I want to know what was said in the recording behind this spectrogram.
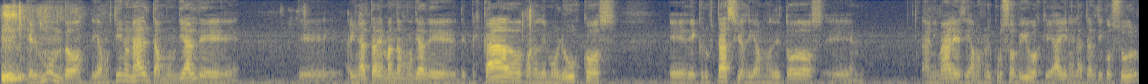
el mundo, digamos, tiene una alta mundial de, hay una alta demanda mundial de, pescados, bueno, de moluscos, eh, de crustáceos, digamos, de todos animales, digamos, recursos vivos que hay en el Atlántico Sur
